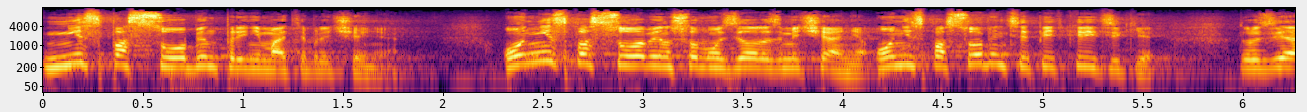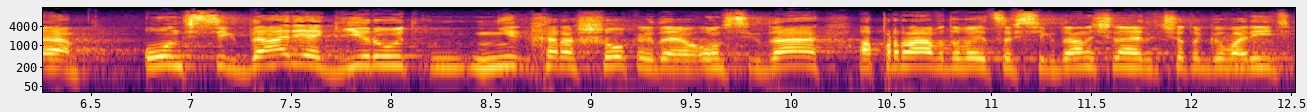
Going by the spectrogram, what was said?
не способен принимать обличения. Он не способен, чтобы он сделал замечание. Он не способен терпеть критики. Друзья, он всегда реагирует нехорошо, когда он всегда оправдывается, всегда начинает что-то говорить.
